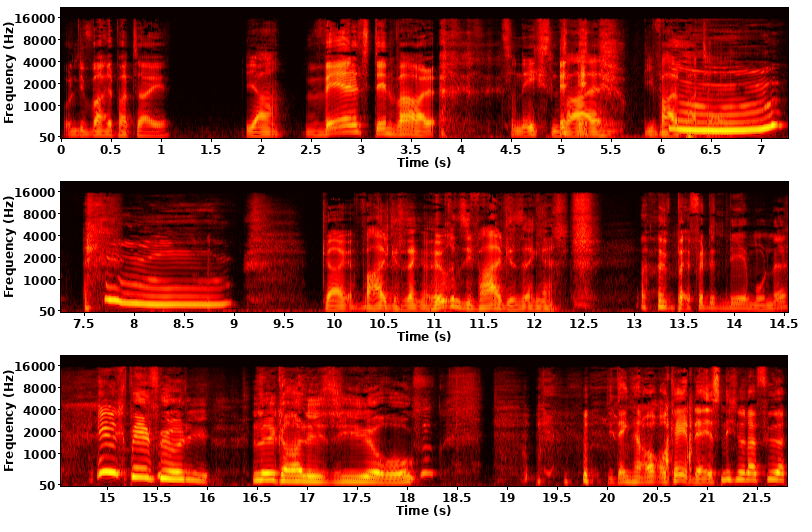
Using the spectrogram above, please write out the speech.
Und die Wahlpartei. ja, Wählt den Wahl. zur nächsten Wahl. Die Wahlpartei. Geil. Wahlgesänge. Hören Sie Wahlgesänge. Bei, für den Nemo, ne? Ich bin für die Legalisierung. Die denken dann auch, okay, der ist nicht nur dafür,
